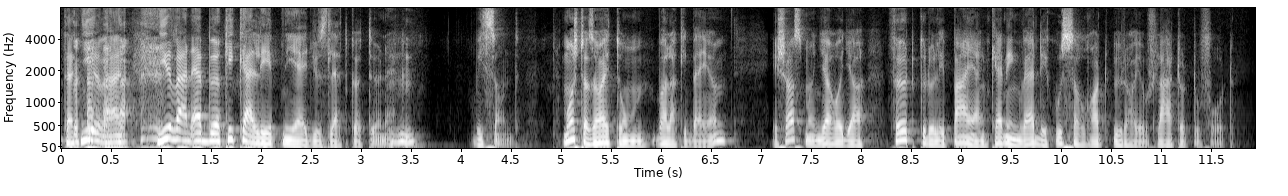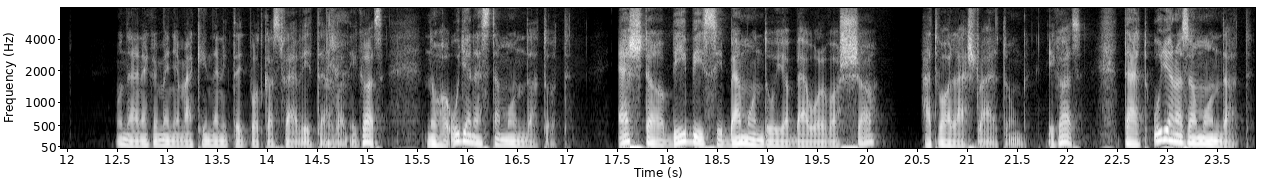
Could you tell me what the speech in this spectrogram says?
Tehát nyilván, nyilván ebből ki kell lépnie egy üzletkötőnek. Uh-huh. Viszont most az ajtóm valaki bejön, és azt mondja, hogy a föld körüli pályán kering verdik 26 űrhajós látott ufót. Mondaná neki, hogy menjen már innen, itt egy podcast felvétel van, igaz? Noha ugyanezt a mondatot este a BBC bemondója beolvassa, hát vallást váltunk, igaz? Tehát ugyanaz a mondat,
